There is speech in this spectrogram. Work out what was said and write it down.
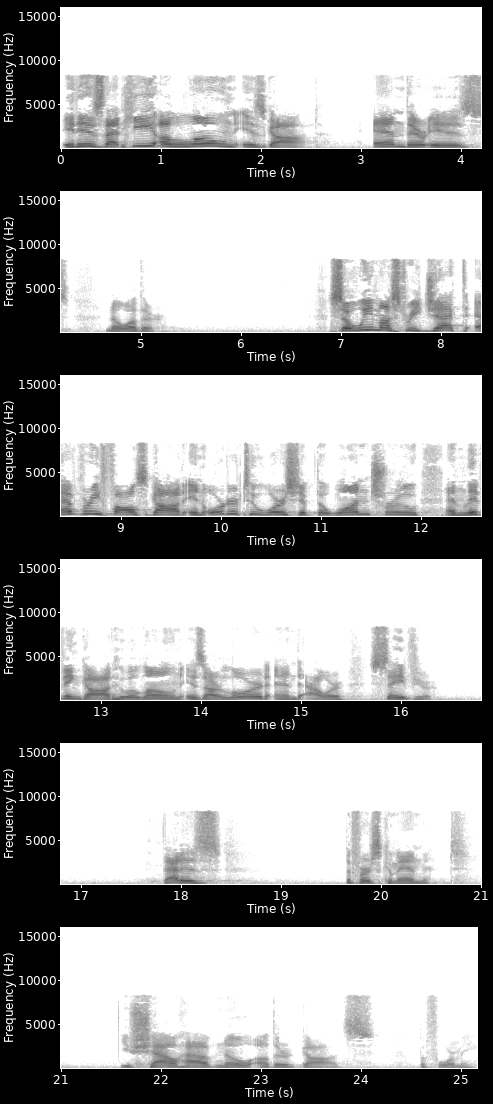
It is that he alone is God, and there is no other. So we must reject every false God in order to worship the one true and living God who alone is our Lord and our Savior. That is the first commandment. You shall have no other gods before me.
